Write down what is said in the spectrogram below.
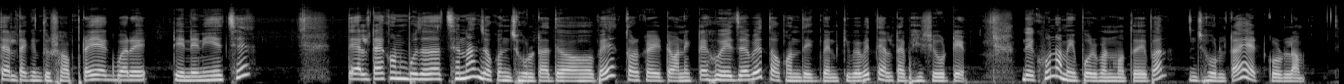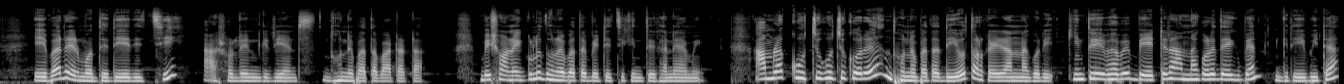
তেলটা কিন্তু সবটাই একবারে টেনে নিয়েছে। তেলটা এখন বোঝা যাচ্ছে না যখন ঝোলটা দেওয়া হবে, তরকারিটা অনেকটাই হয়ে যাবে, তখন দেখবেন কীভাবে তেলটা ভেসে ওঠে। দেখুন, আমি পরিমাণ মতো এবার ঝোলটা অ্যাড করলাম। এবার এর মধ্যে দিয়ে দিচ্ছি আসল ইনগ্রিডিয়েন্টস ধনে পাতা বাটাটা। বেশ অনেকগুলো ধনে পাতা বেটেছি কিন্তু এখানে আমি। আমরা কুচু কুচু করে ধনে পাতা দিয়েও তরকারি রান্না করি। কিন্তু এভাবে বেটে রান্না করে দেখবেন গ্রেভিটা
